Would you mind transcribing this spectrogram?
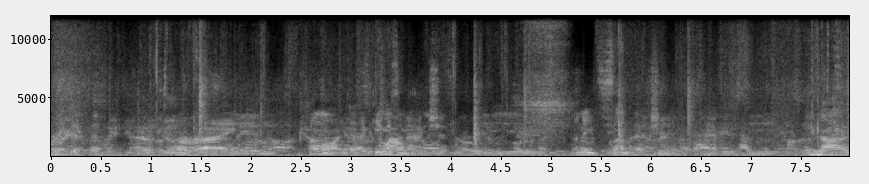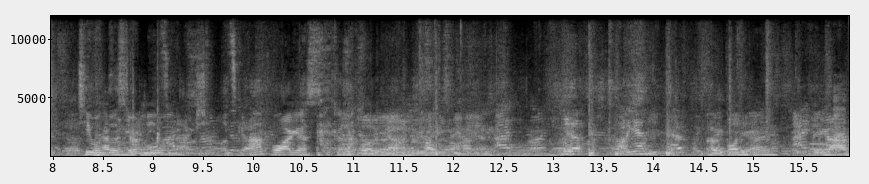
Alright. Come on, Dad. Give me some action. I need some action. You not T1 have Blister any needs some action. Let's go. Well, I guess because of Blood Gun, you probably don't have any dual lands. Yeah. What again? Oh, Blood Gun? You don't have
